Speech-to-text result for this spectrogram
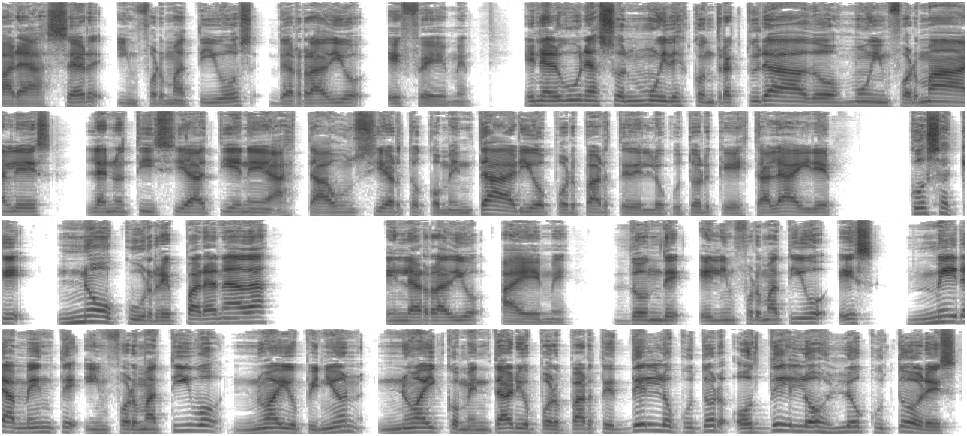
para hacer informativos de radio FM. En algunas son muy descontracturados, muy informales, la noticia tiene hasta un cierto comentario por parte del locutor que está al aire, cosa que no ocurre para nada en la radio AM, donde el informativo es meramente informativo, no hay opinión, no hay comentario por parte del locutor o de los locutores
